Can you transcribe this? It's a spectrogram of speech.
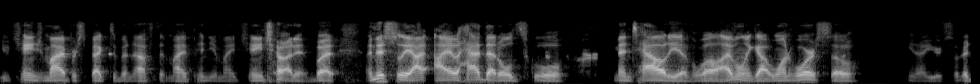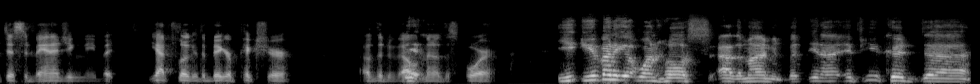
you've changed my perspective enough that my opinion might change on it. But initially, I, I had that old school mentality of, well, I've only got one horse, so you know you're sort of disadvantaging me. But you have to look at the bigger picture of the development of the sport. You, you've only got one horse at the moment, but you know, if you could, uh,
